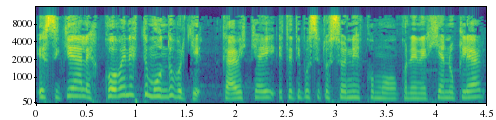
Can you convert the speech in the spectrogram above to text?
es si queda la escoba en este mundo, porque cada vez que hay este tipo de situaciones como con energía nuclear...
